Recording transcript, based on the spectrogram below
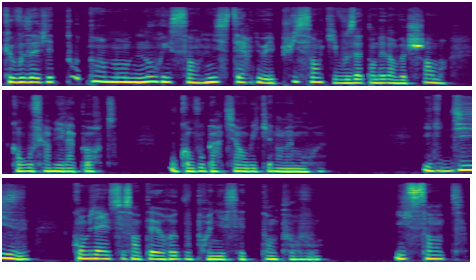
que vous aviez tout un monde nourrissant, mystérieux et puissant qui vous attendait dans votre chambre quand vous fermiez la porte ou quand vous partiez en week-end en amoureux. Ils disent combien ils se sentaient heureux que vous preniez ces temps pour vous. Ils sentent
